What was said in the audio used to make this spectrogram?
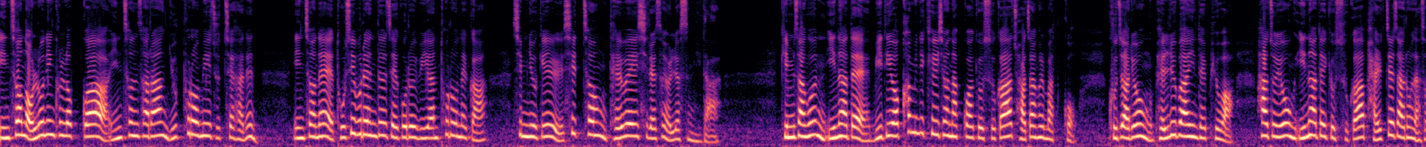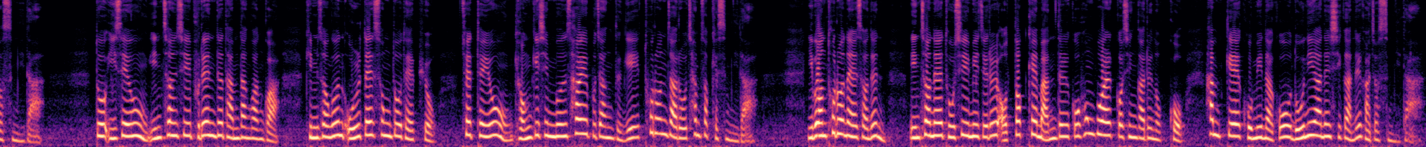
인천 언론인 클럽과 인천사랑 유포럼이 주최하는 인천의 도시 브랜드 제고를 위한 토론회가 16일 시청 대회의실에서 열렸습니다. 김상훈 인하대 미디어 커뮤니케이션학과 교수가 좌장을 맡고 구자룡 밸류바인 대표와 하주용 인하대 교수가 발제자로 나섰습니다. 또 이세웅 인천시 브랜드 담당관과 김성훈 올댓송도 대표, 최태용 경기신문 사회부장 등이 토론자로 참석했습니다. 이번 토론회에서는 인천의 도시 이미지를 어떻게 만들고 홍보할 것인가를 놓고 함께 고민하고 논의하는 시간을 가졌습니다.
